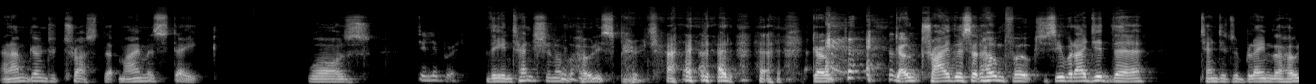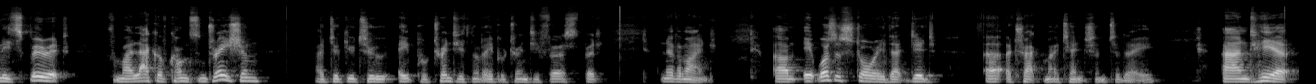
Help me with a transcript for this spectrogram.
And I'm going to trust that my mistake was deliberate. The intention of the Holy Spirit. don't, don't try this at home, folks. You see what I did there? Tended to blame the Holy Spirit for my lack of concentration. I took you to April 20th, not April 21st, but never mind. Um, it was a story that did uh, attract my attention today. And here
